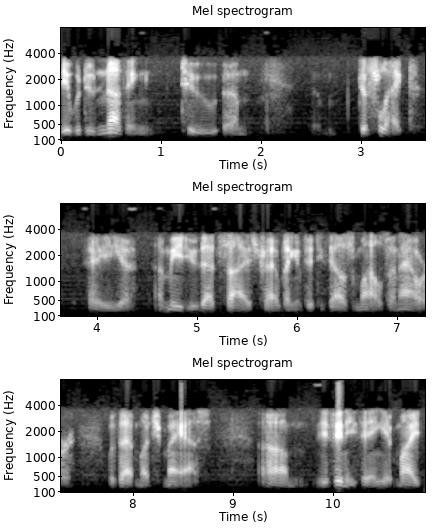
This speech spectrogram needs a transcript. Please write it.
it would do nothing to um, deflect a uh, a meteor that size traveling at 50,000 miles an hour with that much mass. Um, if anything, it might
